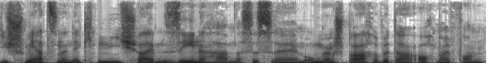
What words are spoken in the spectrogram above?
die Schmerzen in der Kniescheibensehne haben. Das ist äh, im Umgangssprache wird da auch mal von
